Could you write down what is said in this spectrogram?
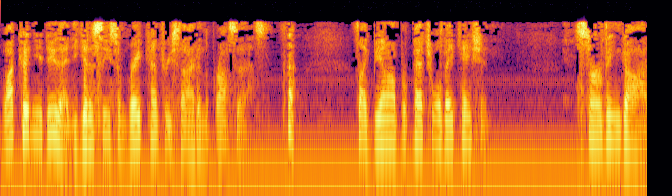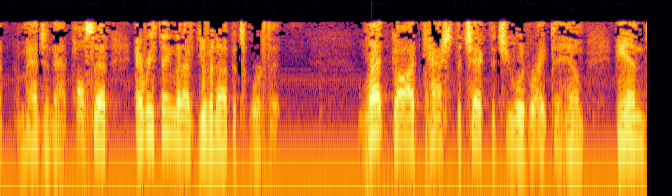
Why couldn't you do that? You get to see some great countryside in the process. it's like being on perpetual vacation serving God. Imagine that. Paul said, Everything that I've given up, it's worth it. Let God cash the check that you would write to Him and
